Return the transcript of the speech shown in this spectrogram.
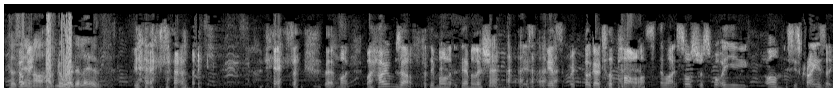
because then in. I'll have nowhere to live. Yeah, exactly. Yes, my my home's up for demol- demolition. It's, it's, we've got to go to the past. They're like, sorceress, what are you on? This is crazy.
